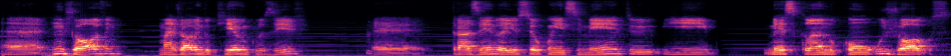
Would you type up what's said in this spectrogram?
é, um jovem, mais jovem do que eu, inclusive, é, trazendo aí o seu conhecimento e mesclando com os jogos.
